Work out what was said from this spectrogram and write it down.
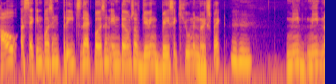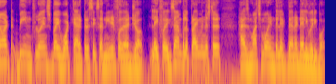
how a second person treats that person in terms of giving basic human respect Mhm. need need not be influenced by what characteristics are needed for that job. Like for example, a prime minister has much more intellect than a delivery boy.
